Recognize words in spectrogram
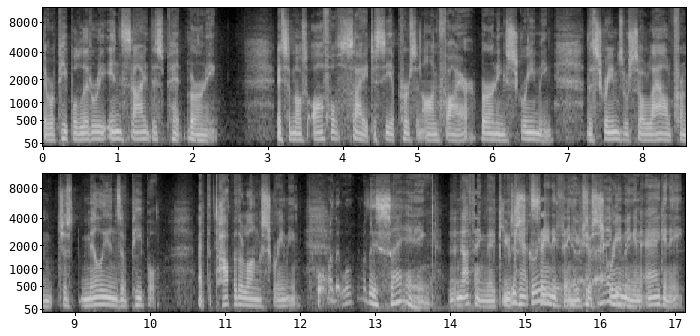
There were people literally inside this pit burning. It's the most awful sight to see a person on fire, burning, screaming. The screams were so loud from just millions of people at the top of their lungs screaming. What were they, what were they saying? Nothing. They, you Just can't say anything. You're just in screaming in agony.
